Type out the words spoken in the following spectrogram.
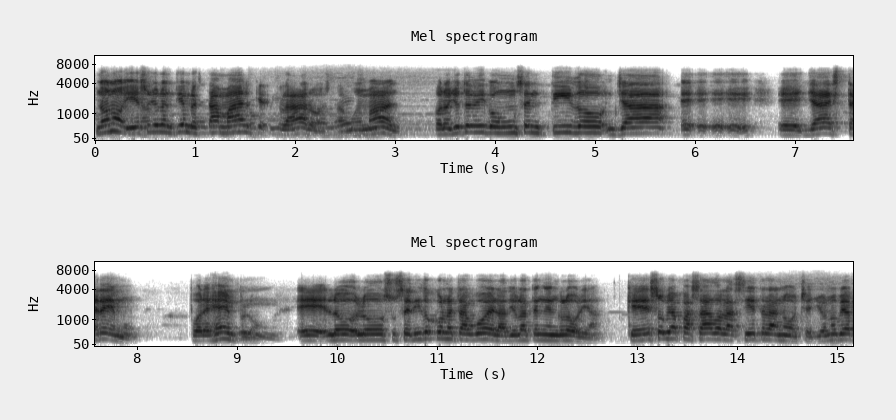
No, no, y eso yo lo entiendo, está mal, que, claro, está muy mal pero yo te digo en un sentido ya, eh, eh, eh, ya extremo. Por ejemplo, lo, lo, sucedido con nuestra abuela, Dios la tenga en gloria, que eso había pasado a las 7 de la noche. Yo no había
